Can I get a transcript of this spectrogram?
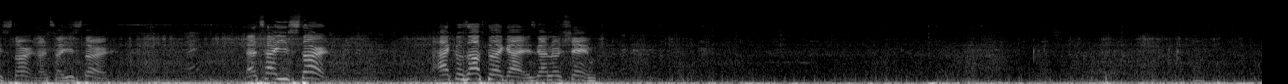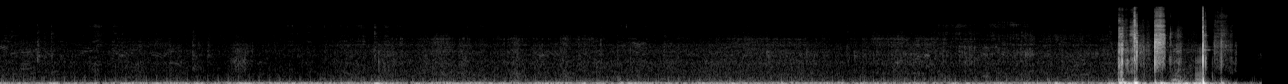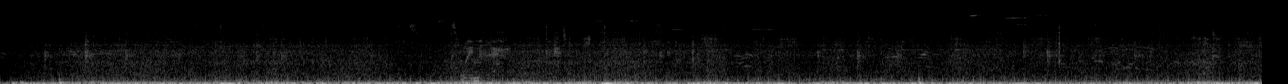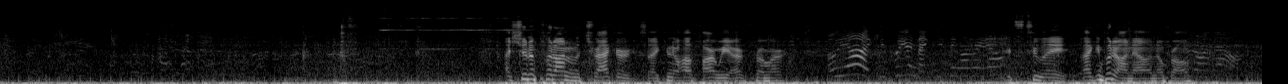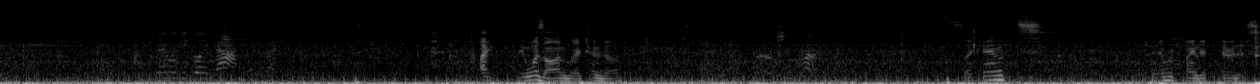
you start. That's how you start. That's how you start. Hat goes off to that guy. He's got no shame. It's way better. I should have put on the tracker so I can know how far we are from our. Oh yeah, can you put your Nike thing on right now? It's too late. I can put it on now, no problem. Put it on now. Then we'll be going back. I it was on, but I turned it off. Second. Can never find it. There it is.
